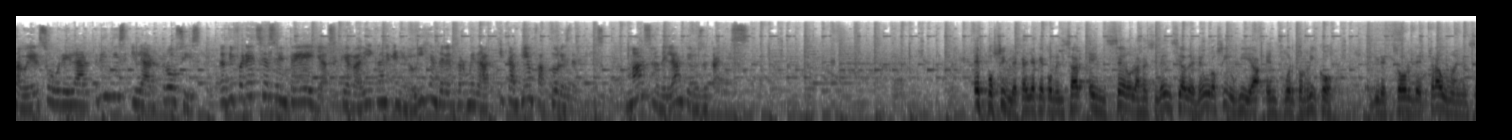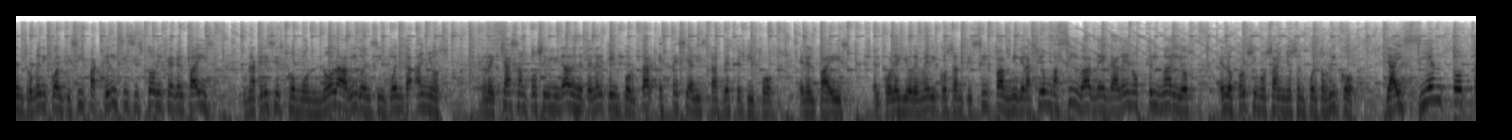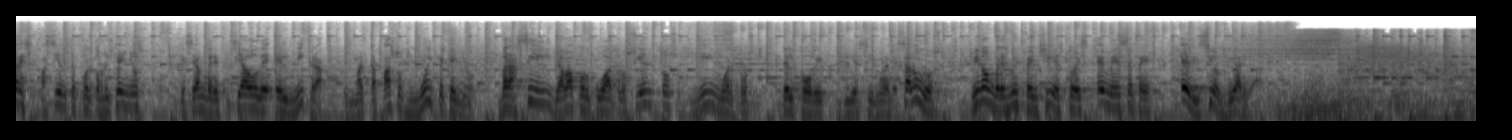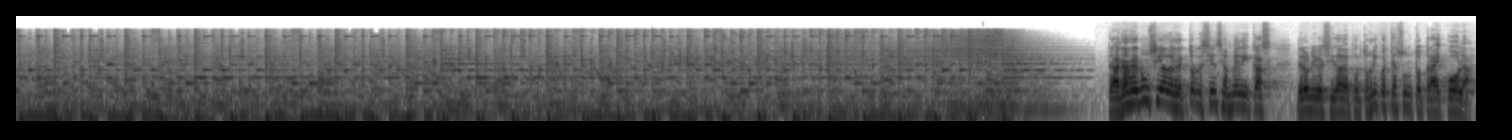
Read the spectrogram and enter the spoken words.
Saber sobre la artritis y la artrosis, las diferencias entre ellas que radican en el origen de la enfermedad y también factores de riesgo. Más adelante los detalles. Es posible que haya que comenzar en cero la residencia de neurocirugía en Puerto Rico. El director de trauma en el centro médico anticipa crisis histórica en el país, una crisis como no la ha habido en 50 años. Rechazan posibilidades de tener que importar especialistas de este tipo en el país. El Colegio de Médicos anticipa migración masiva de galenos primarios en los próximos años en Puerto Rico. Ya hay 103 pacientes puertorriqueños que se han beneficiado de el Micra, un marcapasos muy pequeño. Brasil ya va por 400 mil muertos del COVID-19. Saludos, mi nombre es Luis Penchi, esto es MSP Edición Diaria. Tras la renuncia del rector de Ciencias Médicas de la Universidad de Puerto Rico, este asunto trae cola.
